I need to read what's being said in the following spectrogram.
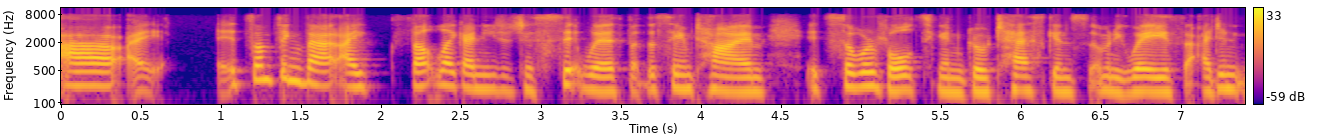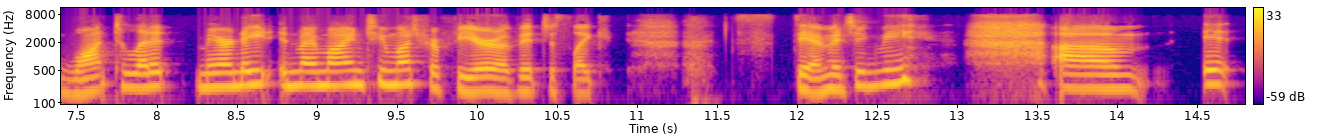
uh, I it's something that I felt like I needed to sit with, but at the same time, it's so revolting and grotesque in so many ways that I didn't want to let it marinate in my mind too much for fear of it just like damaging me. Um, it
